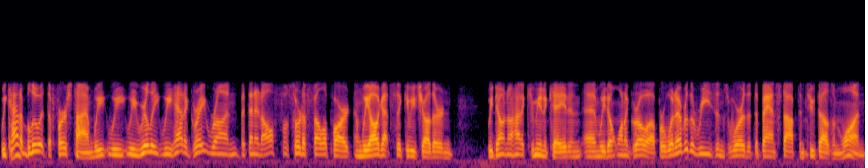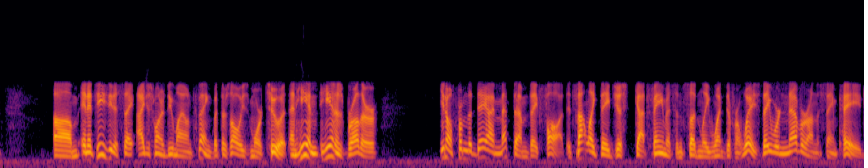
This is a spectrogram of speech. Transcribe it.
we kind of blew it the first time. We we we really we had a great run, but then it all f- sort of fell apart, and we all got sick of each other, and we don't know how to communicate, and and we don't want to grow up, or whatever the reasons were that the band stopped in 2001. Um, and it's easy to say I just want to do my own thing, but there's always more to it. And he and he and his brother you know, from the day I met them, they fought. It's not like they just got famous and suddenly went different ways. They were never on the same page.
